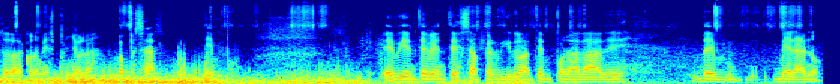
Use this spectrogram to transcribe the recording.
toda la economía española va a pasar tiempo. Evidentemente se ha perdido la temporada de, de verano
